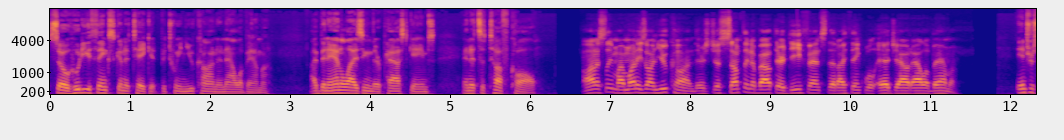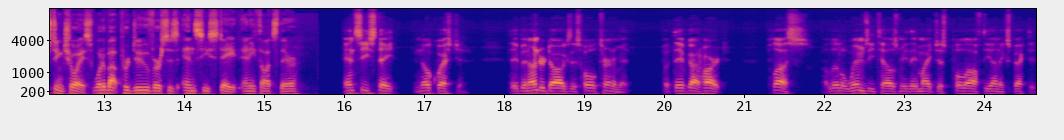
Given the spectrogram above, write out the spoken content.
So, who do you think's going to take it between UConn and Alabama? I've been analyzing their past games, and it's a tough call. Honestly, my money's on UConn. There's just something about their defense that I think will edge out Alabama. Interesting choice. What about Purdue versus NC State? Any thoughts there? NC State, no question. They've been underdogs this whole tournament, but they've got heart. Plus, a little whimsy tells me they might just pull off the unexpected.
